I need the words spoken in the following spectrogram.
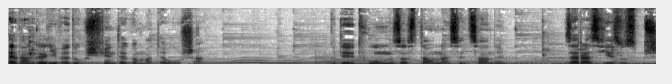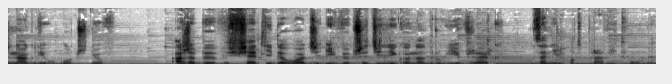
Ewangelii według świętego Mateusza. Gdy tłum został nasycony, zaraz Jezus przynaglił uczniów, ażeby wsiedli do łodzi i wyprzedzili go na drugi brzeg, zanim odprawi tłumy.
